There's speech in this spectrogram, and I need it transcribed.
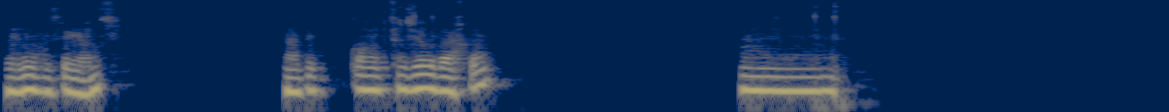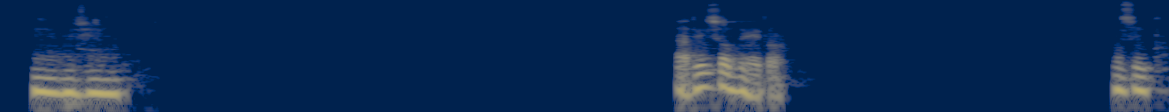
heel vervelend. Nou, dan kom ik vanzelf achter. Hmm. Even zien. Ja, dit is al beter. Als ik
